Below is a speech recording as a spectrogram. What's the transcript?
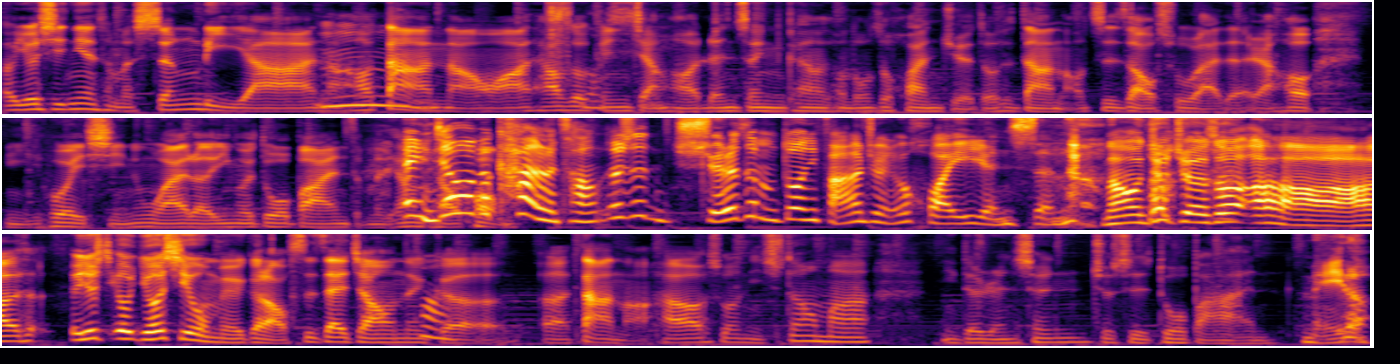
呃，尤其念什么生理啊，然后大脑啊，嗯、他说跟你讲哈，人生你看到什么都是幻觉，都是大脑制造出来的。然后你会喜怒哀乐，因为多巴胺怎么样？哎、欸，你知道吗？看了长，就是学了这么多，你反而觉得你会怀疑人生。然后就觉得说啊，尤尤尤其我们有一个老师在教那个、嗯、呃大脑，他要说你知道吗？你的人生就是多巴胺没了。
